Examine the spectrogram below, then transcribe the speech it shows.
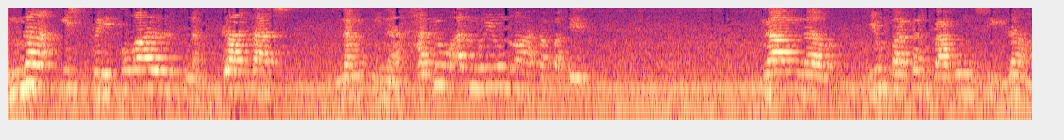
na espiritual na gatas ng ina. Haluan mo yun mga kapatid ng uh, yung batang bagong silang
